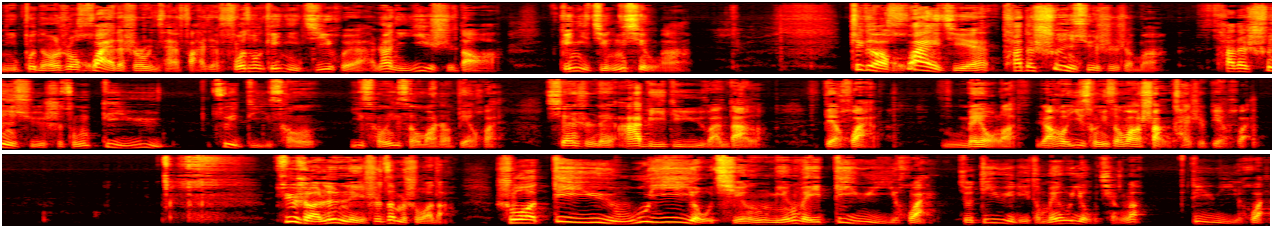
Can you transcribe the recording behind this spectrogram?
你不能说坏的时候你才发现，佛陀给你机会啊，让你意识到啊，给你警醒啊。这个坏劫它的顺序是什么？它的顺序是从地狱最底层一层一层往上变坏，先是那阿鼻地狱完蛋了，变坏了，没有了，然后一层一层往上开始变坏。居舍论里是这么说的：说地狱无一有情，名为地狱已坏，就地狱里头没有有情了，地狱已坏。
